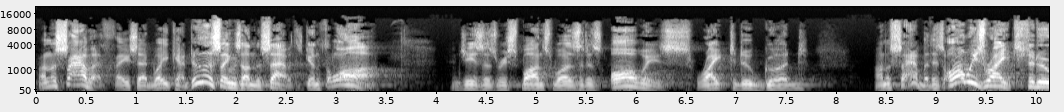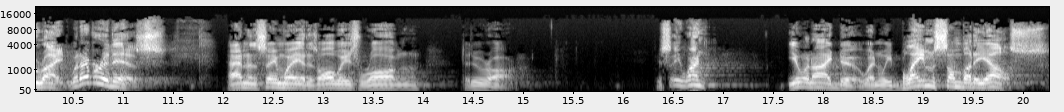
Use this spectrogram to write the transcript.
on the Sabbath. They said, well, you can't do those things on the Sabbath. It's against the law. And Jesus' response was, it is always right to do good on the Sabbath. It's always right to do right, whatever it is. And in the same way, it is always wrong to do wrong. You see, what you and I do when we blame somebody else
